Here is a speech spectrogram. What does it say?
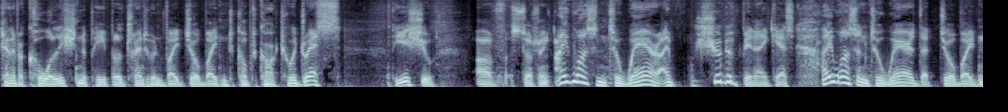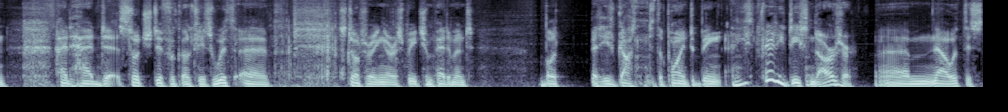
kind of a coalition of people trying to invite Joe Biden to come to Cork to address the issue of stuttering. I wasn't aware, I should have been, I guess, I wasn't aware that Joe Biden had had uh, such difficulties with uh, stuttering or a speech impediment, but that he's gotten to the point of being, and he's a fairly decent orator. Um, now, with this,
